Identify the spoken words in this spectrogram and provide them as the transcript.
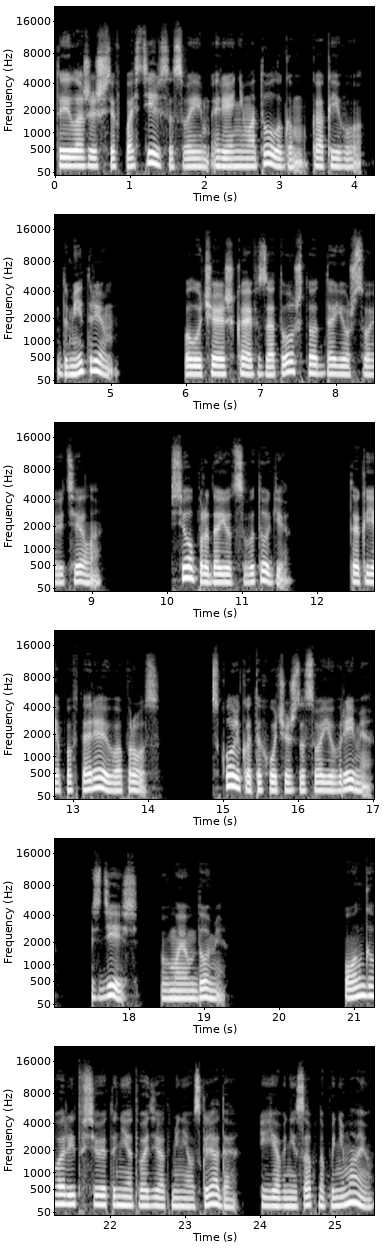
Ты ложишься в постель со своим реаниматологом, как его, Дмитрием? Получаешь кайф за то, что отдаешь свое тело. Все продается в итоге. Так я повторяю вопрос. Сколько ты хочешь за свое время? Здесь, в моем доме. Он говорит все это, не отводя от меня взгляда, и я внезапно понимаю,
